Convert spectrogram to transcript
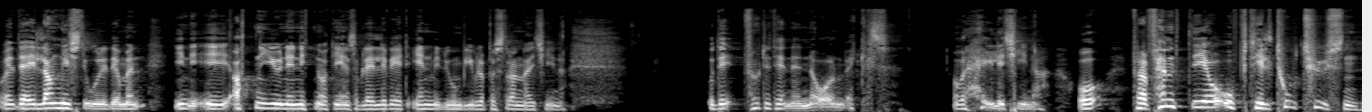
og Det er en lang historie, det, men i 18.6.1981 så ble det levert én million bibler på stranda i Kina. Og det førte til en enorm vekkelse over hele Kina. Og fra 50 og opp til 2000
